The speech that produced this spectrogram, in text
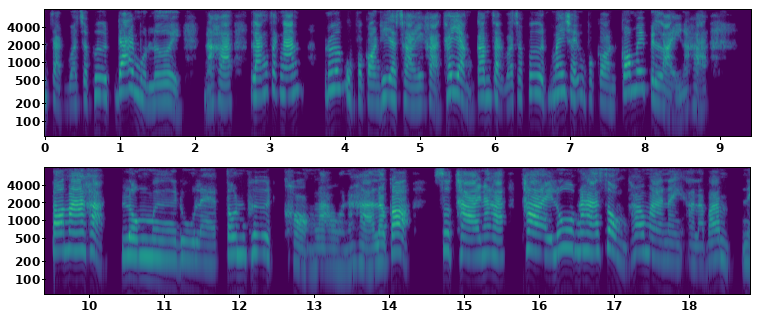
ำจัดวัชพืชได้หมดเลยนะคะ หลังจากนั้นเลือกอุปกรณ์ที่จะใช้ค่ะ ถ้าอย่างกำจัดวัชพืชไม่ใช้อุปกรณ์ก็ไม่เป็นไรนะคะ ต่อมาค่ะ ลงมือดูแลต้นพืชของเรานะคะ แล้วก็สุดท้ายนะคะ ถ่ายรูปนะคะ ส่งเข้ามาในอัลบั้มใน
